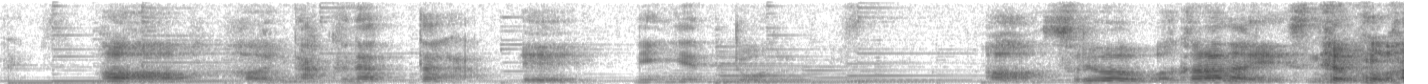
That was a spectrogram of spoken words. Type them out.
たいんでああはい。す亡くなったらええ。人間どうなるああそれは分からないですねもう。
